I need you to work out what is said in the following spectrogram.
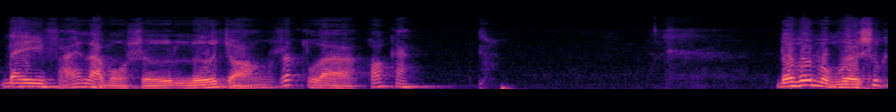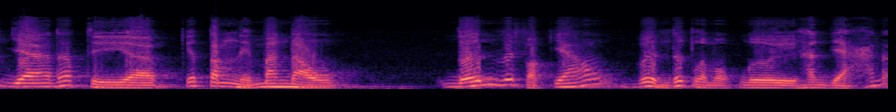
đây phải là một sự lựa chọn rất là khó khăn. Đối với một người xuất gia đó thì à, cái tâm niệm ban đầu đến với Phật giáo, với hình thức là một người hành giả đó,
